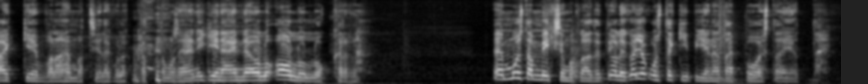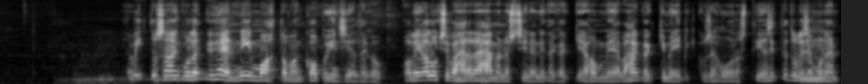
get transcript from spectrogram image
Kaikkien vanhemmat siellä kuule katsomassa. En ikinä ennen ollut, ollut lukkarina. En muista miksi, mutta laitettiin, oliko joku sitten kipienä tai pois tai jotain. Ja vittu sain kuule yhden niin mahtavan kopin sieltä, kun oli aluksi vähän rähämännyt siinä niitä kaikkia hommia ja vähän kaikki meni pikkusen huonosti. Ja sitten tuli mm. semmoinen,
